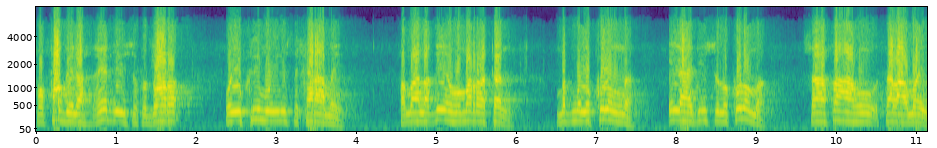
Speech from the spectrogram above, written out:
fafadila heerdiisu ku dooro wayukrimuhu inuusa karaamay. Famaa laqiyahu maratan madma lakulungna ilaa haddii isu lakuluma saafaxahu salaamay.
